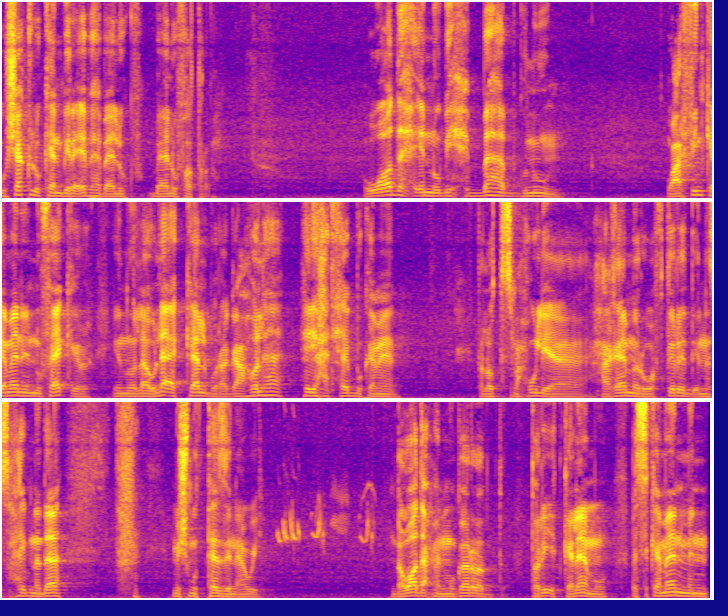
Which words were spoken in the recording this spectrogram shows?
وشكله كان بيراقبها بقاله بقاله فترة. واضح إنه بيحبها بجنون. وعارفين كمان إنه فاكر إنه لو لقى الكلب ورجعه لها هي هتحبه كمان. فلو تسمحوا لي هغامر وافترض إن صاحبنا ده مش متزن قوي ده واضح من مجرد طريقة كلامه بس كمان من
